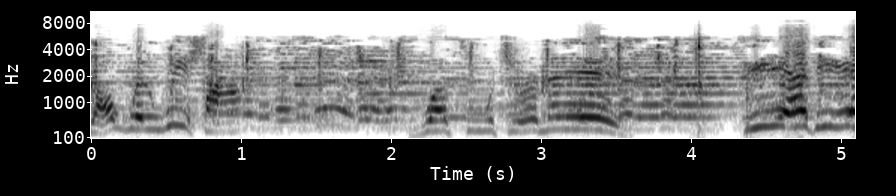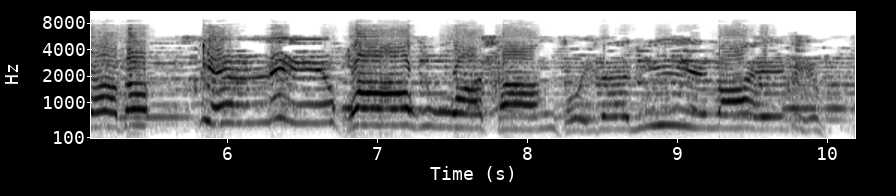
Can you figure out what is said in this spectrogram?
要问为啥，我阻止恁。爹爹的心里话，我常对着你来明。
